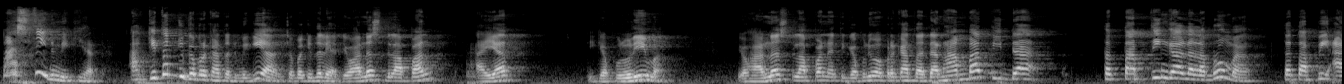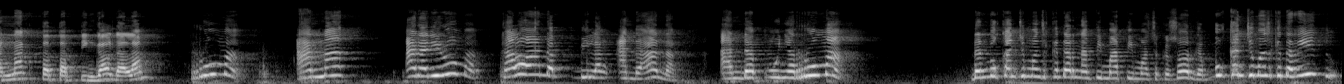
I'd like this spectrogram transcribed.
Pasti demikian. Alkitab juga berkata demikian. Coba kita lihat Yohanes 8 ayat 35. Yohanes 8 ayat 35 berkata, "Dan hamba tidak tetap tinggal dalam rumah, tetapi anak tetap tinggal dalam rumah." Anak ada di rumah. Kalau Anda bilang Anda anak, Anda punya rumah. Dan bukan cuma sekedar nanti mati masuk ke surga, bukan cuma sekedar itu.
